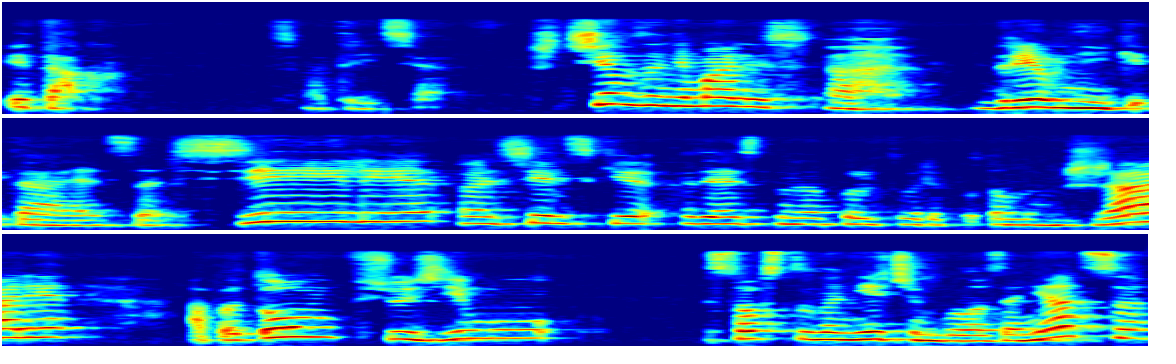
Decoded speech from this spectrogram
Итак, смотрите, чем занимались а, древние китайцы? Сеяли а, сельские хозяйственные культуры, потом их жали, а потом всю зиму, собственно, нечем было заняться,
